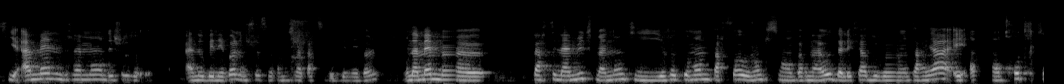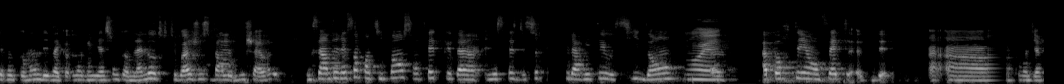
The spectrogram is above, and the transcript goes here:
qui amène vraiment des choses à nos bénévoles. Donc ça, c'est vraiment sur la partie des bénévoles. On a même Partenamut maintenant qui recommande parfois aux gens qui sont en burn-out d'aller faire du volontariat et entre autres qui recommande des organisations comme la nôtre, tu vois, juste par le bouche à oreille. Donc c'est intéressant quand ils pensent en fait que tu as une espèce de circularité aussi dans euh, apporter en fait un, comment dire,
